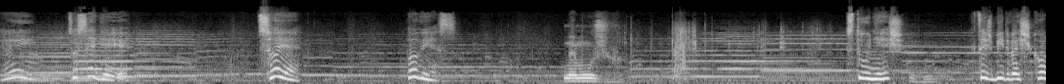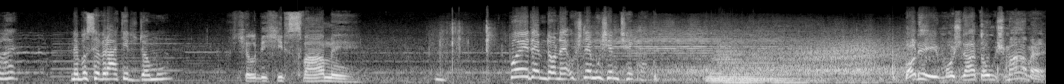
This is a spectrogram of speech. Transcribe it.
Hej, co se děje? Co je? Pověz. Nemůžu. Stůněš? Chceš být ve škole? Nebo se vrátit domů? Chtěl bych jít s vámi. Pojedem, Done, už nemůžem čekat. Body, možná to už máme.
